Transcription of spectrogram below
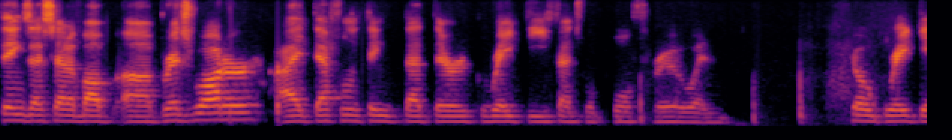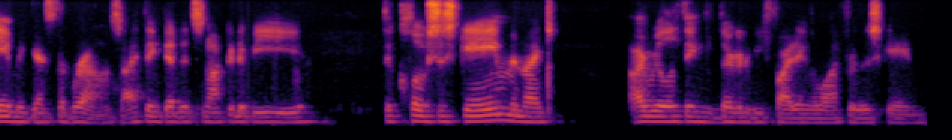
things I said about uh, Bridgewater, I definitely think that their great defense will pull through and show great game against the Browns. I think that it's not going to be the closest game, and I, I really think that they're going to be fighting a lot for this game,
